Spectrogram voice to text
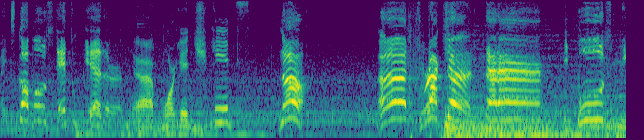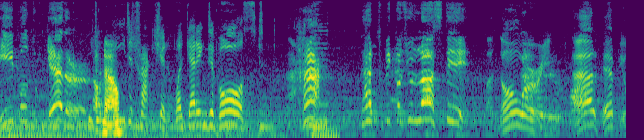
makes couples stay together? Uh, mortgage. Kids. No. Attraction. Ta-da! It pulls people together. Oh no. Need attraction. We're getting divorced. Aha! That's because you lost it. But don't worry, I'll help you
